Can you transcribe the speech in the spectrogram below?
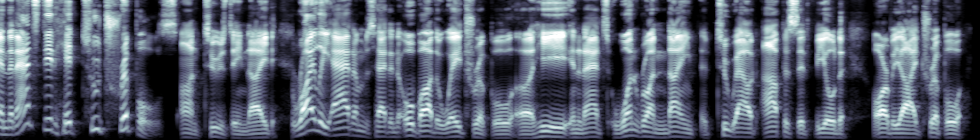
And the Nats did hit two triples on Tuesday night. Riley Adams had an oh by the way triple. Uh, he in the Nats one run ninth, a two out opposite field RBI triple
